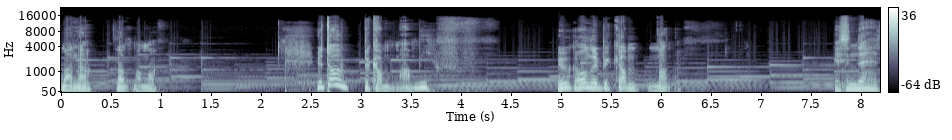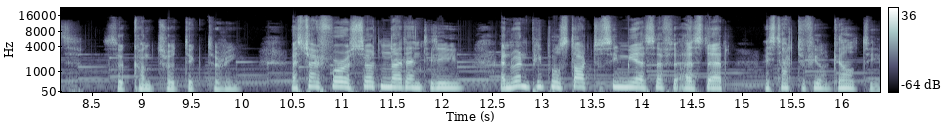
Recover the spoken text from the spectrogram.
Mana, not mama. You don't become mommy. You only become mana. Isn't that so contradictory? I strive for a certain identity, and when people start to see me as, if, as that, I start to feel guilty.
